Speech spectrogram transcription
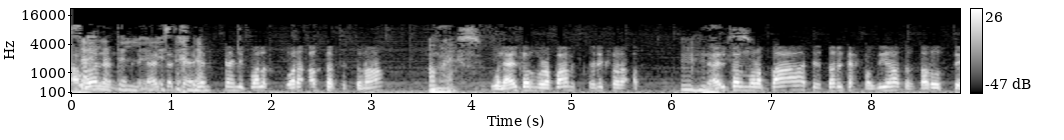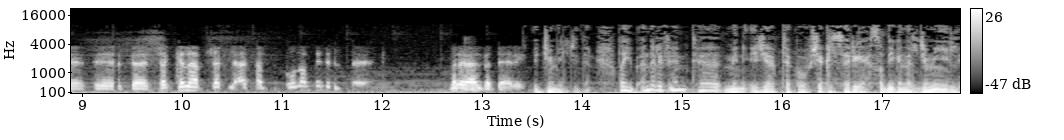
اولا العلبة الاستخدام. بتستهلك ورق ورق أكتر في الصناعة. أوكي. والعلبة المربعة ما بتستهلكش ورق مهم. العلبة المربعة تقدري تحفظيها تقدروا ت- ت- تشكلها بشكل أسهل بسهولة من من العلبه الدائريه جميل جدا. طيب أنا اللي فهمته من إجابتك وبشكل سريع صديقنا الجميل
